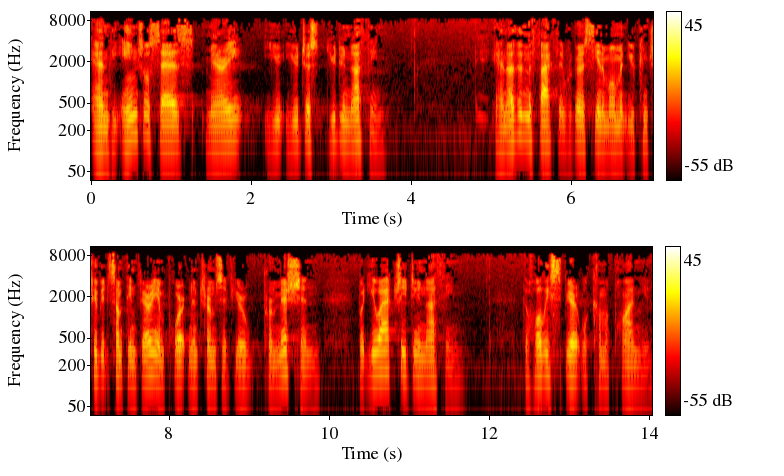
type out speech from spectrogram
And the angel says, Mary, you, you just, you do nothing. And other than the fact that we're going to see in a moment, you contribute something very important in terms of your permission, but you actually do nothing. The Holy Spirit will come upon you.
